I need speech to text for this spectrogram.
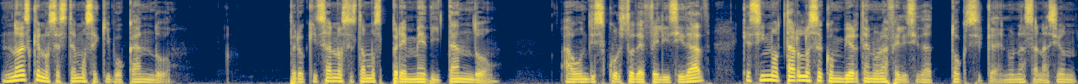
no es que nos estemos equivocando, pero quizá nos estamos premeditando a un discurso de felicidad que sin notarlo se convierte en una felicidad tóxica, en una sanación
